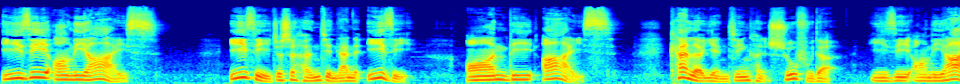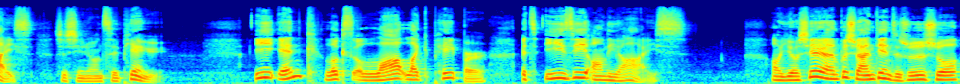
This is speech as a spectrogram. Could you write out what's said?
easy on the eyes，easy 就是很简单的 easy，on the eyes 看了眼睛很舒服的 easy on the eyes 是形容词片语。E-ink looks a lot like paper. It's easy on the eyes. 哦，有些人不喜欢电子书，是说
